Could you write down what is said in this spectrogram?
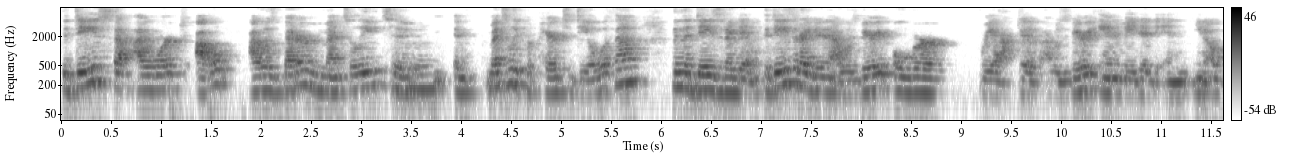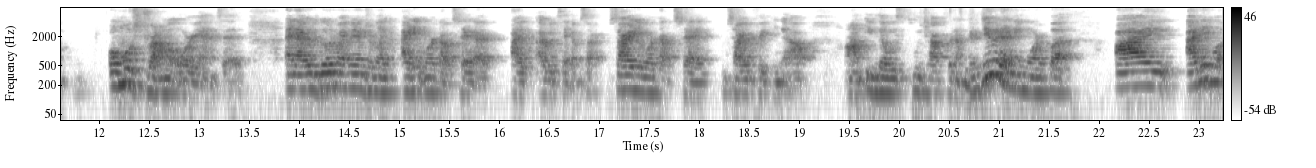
The days that I worked out, I was better mentally to Mhm. and mentally prepared to deal with them than the days that I didn't. The days that I didn't, I was very overreactive. I was very animated and you know almost drama oriented. And I would go to my manager, I'm like, I didn't work out today. I, I, I would say, I'm sorry. Sorry I didn't work out today. I'm sorry I'm freaking out. Um, even though we, we talked, we're not going to do it anymore. But I I didn't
